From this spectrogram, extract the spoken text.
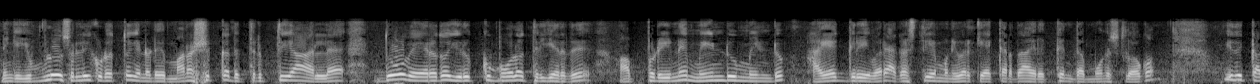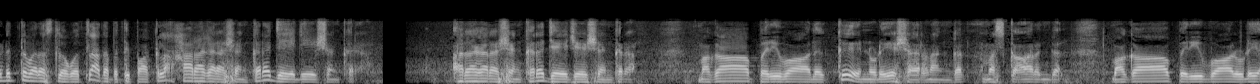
நீங்கள் இவ்வளோ சொல்லி கொடுத்து என்னுடைய மனசுக்கு அது திருப்தியாக இல்லை ஏதோ வேற ஏதோ இருக்கும் போல தெரிகிறது அப்படின்னு மீண்டும் மீண்டும் அயக்ரீவர் அகஸ்திய முனிவர் கேட்கறதா இருக்குது இந்த மூணு ஸ்லோகம். இதுக்கு அடுத்து வர ஸ்லோகத்தில் அதை பற்றி பார்க்கலாம் ஹரஹர சங்கர ஜெய ஜெயசங்கர ஹரஹர சங்கர ஜெய ஜெயசங்கர மகா பெரிவாளுக்கு என்னுடைய சரணங்கள் நமஸ்காரங்கள். மகா பெரிவாளுடைய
